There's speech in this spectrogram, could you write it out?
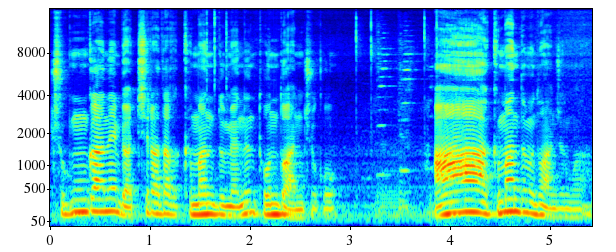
중간에 며칠 하다가 그만두면은 돈도 안 주고. 아, 그만두면 돈 안 주는구나.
